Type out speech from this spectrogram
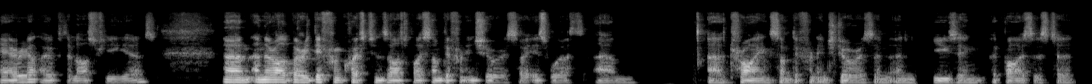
area over the last few years. Um, and there are very different questions asked by some different insurers, so it is worth um, uh, trying some different insurers and, and using advisors to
